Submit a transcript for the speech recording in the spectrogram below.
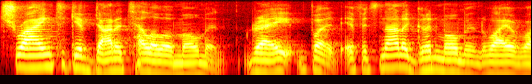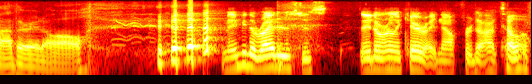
trying to give Donatello a moment. right? But if it's not a good moment, why bother at all? Maybe the writers just they don't really care right now for Donatello.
